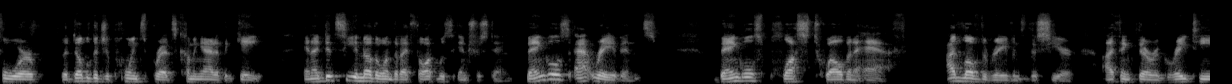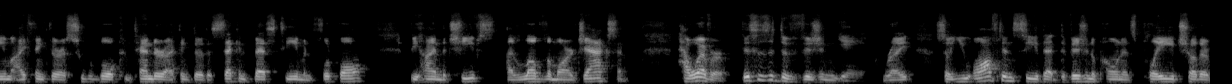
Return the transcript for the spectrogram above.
for the double digit point spreads coming out of the gate. And I did see another one that I thought was interesting Bengals at Ravens. Bengals plus 12 and a half. I love the Ravens this year. I think they're a great team. I think they're a Super Bowl contender. I think they're the second best team in football behind the Chiefs. I love Lamar Jackson. However, this is a division game, right? So you often see that division opponents play each other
